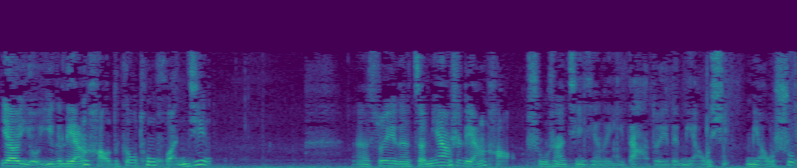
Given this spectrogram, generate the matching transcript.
要有一个良好的沟通环境。嗯，所以呢，怎么样是良好？书上进行了一大堆的描写描述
